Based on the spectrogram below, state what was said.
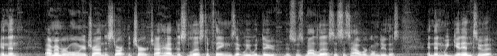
And then I remember when we were trying to start the church, I had this list of things that we would do. This was my list. This is how we're going to do this. And then we get into it,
